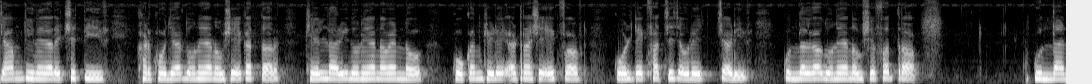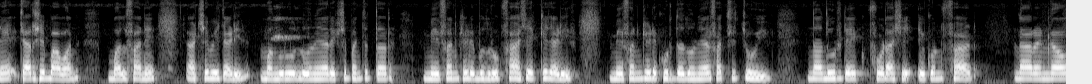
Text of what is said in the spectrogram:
जाम तीन हजार एकशे तीस. खडखोजार दोन हजार नऊशे एकाहत्तर. खेलदारी दोन हजार नव्याण्णव. कोकणखेडे अठराशे एकसष्ट. कोलटेक सातशे चौवेचाळीस कुंदलगाव दोन हजार नऊशे सतरा. कुंदाणे चारशे बावन्न. मलफाने आठशे बेचाळीस. मंगरूळ दोन हजार एकशे पंच्याहत्तर. मेफनखेडे बुद्रुक सहाशे एक्केचाळीस. मेफनखेडे खुर्द दोन हजार सातशे चोवीस. नांदूरटेक सोळाशे एकोणसाठ. नारायणगाव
